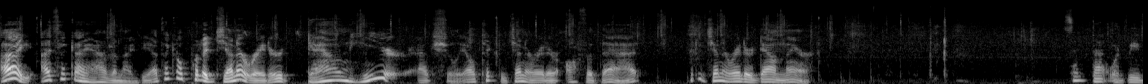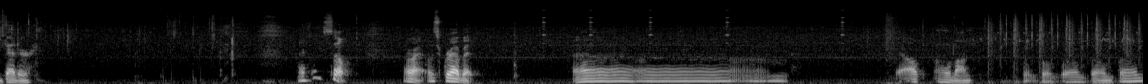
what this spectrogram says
I I think I have an idea. I think I'll put a generator down here, actually. I'll take the generator off of that. Put a generator down there. I think that would be better. I think so. Alright, let's grab it. Um, yeah, I'll, hold on. Boom, boom, boom, boom,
